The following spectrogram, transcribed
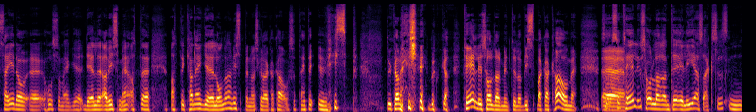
sier da uh, hun som jeg eh, deler avis med, at, uh, at kan jeg eh, låne den vispen når jeg skal lage kakao? Så tenkte jeg visp? Du kan ikke bruke telysholderen min til å vispe kakao med. Så, så Eh, telysholderen til Elias Akselsen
